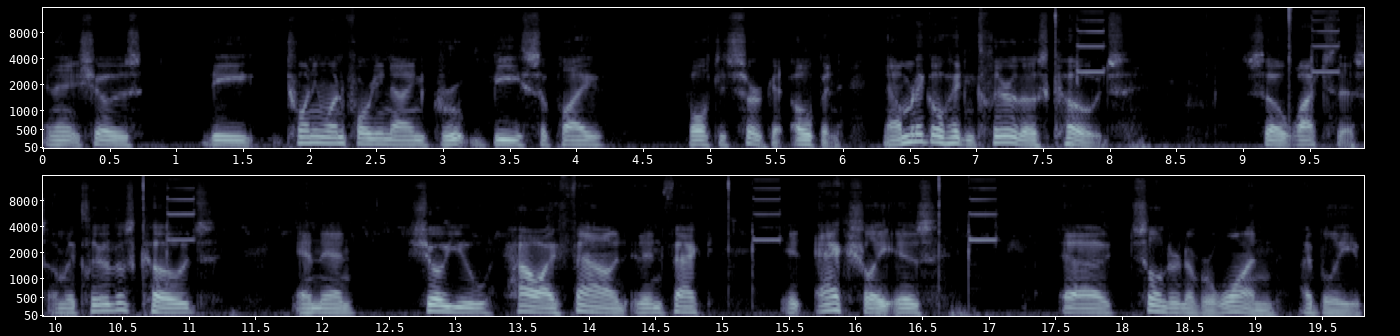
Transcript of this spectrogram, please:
and then it shows the 2149 Group B supply voltage circuit open. Now I'm going to go ahead and clear those codes. So watch this. I'm going to clear those codes and then show you how I found it. In fact, it actually is uh, cylinder number one, I believe.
